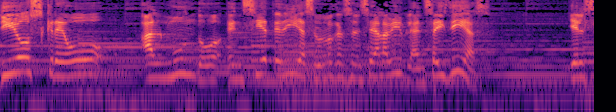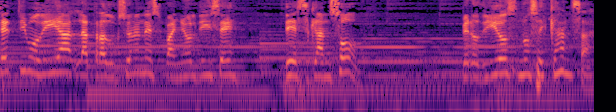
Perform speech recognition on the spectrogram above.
Dios creó al mundo en siete días, según lo que nos enseña la Biblia, en seis días. Y el séptimo día, la traducción en español dice, descansó. Pero Dios no se cansa.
